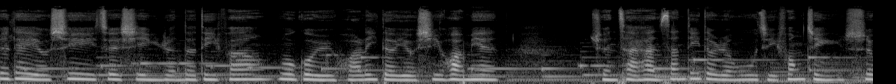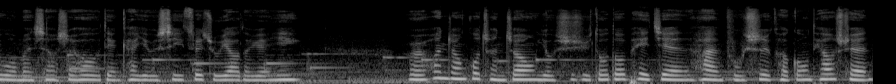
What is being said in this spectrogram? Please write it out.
这类游戏最吸引人的地方，莫过于华丽的游戏画面。全彩和 3D 的人物及风景是我们小时候点开游戏最主要的原因，而换装过程中有许许多多配件和服饰可供挑选，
